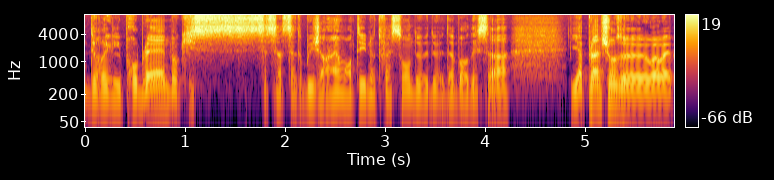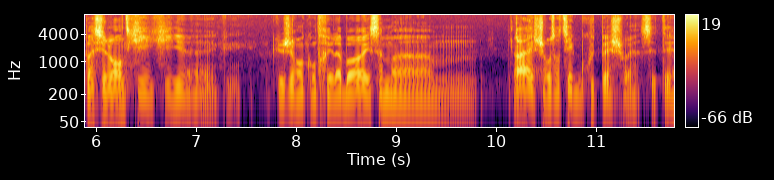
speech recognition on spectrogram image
de régler le problème. Donc, ça, t'oblige à réinventer une autre façon de- de- d'aborder ça. Il y a plein de choses euh, ouais, ouais, passionnantes qui, qui, euh, que, j'ai rencontrées là-bas et ça m'a. Ouais, je suis ressorti avec beaucoup de pêche. Ouais. C'était.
